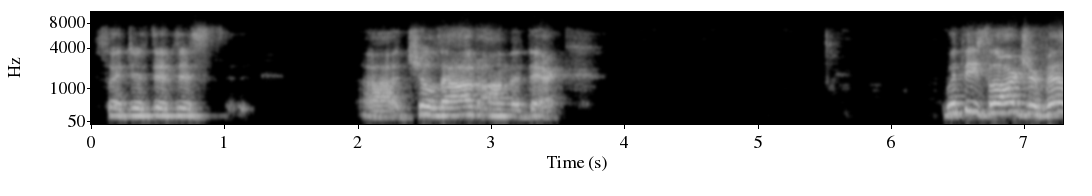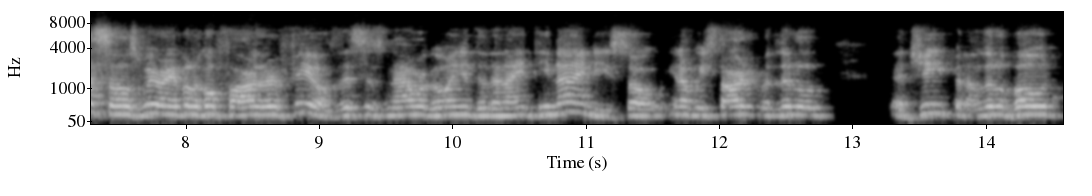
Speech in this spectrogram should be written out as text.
So they just, they just uh, chilled out on the deck. With these larger vessels, we were able to go farther afield. This is now we're going into the 1990s. So, you know, we started with little a jeep and a little boat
